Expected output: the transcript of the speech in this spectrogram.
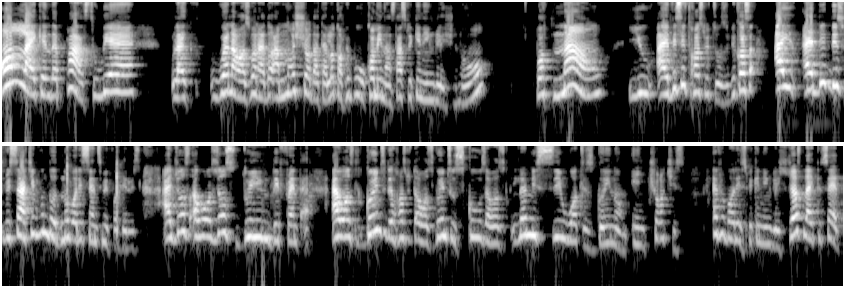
Unlike in the past, where like when I was born, I don't, I'm not sure that a lot of people will come in and start speaking English. No, but now you, I visit hospitals because I I did this research even though nobody sent me for the research. I just I was just doing different. I was going to the hospital. I was going to schools. I was let me see what is going on in churches. Everybody is speaking English, just like you said.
